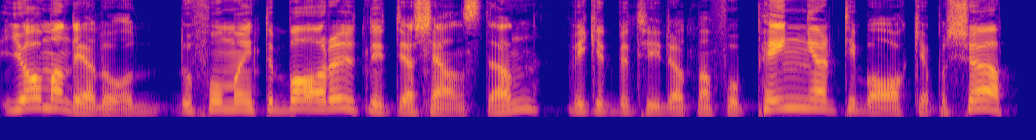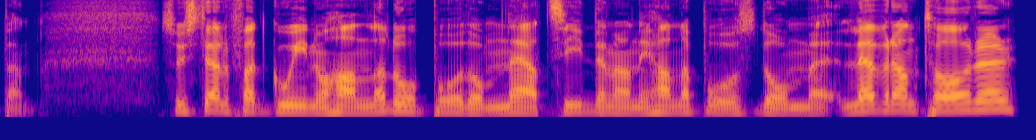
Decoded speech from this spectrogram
gör man det då, då får man inte bara utnyttja tjänsten, vilket betyder att man får pengar tillbaka på köpen. Så istället för att gå in och handla då på de nätsidorna ni handlar på hos de leverantörer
